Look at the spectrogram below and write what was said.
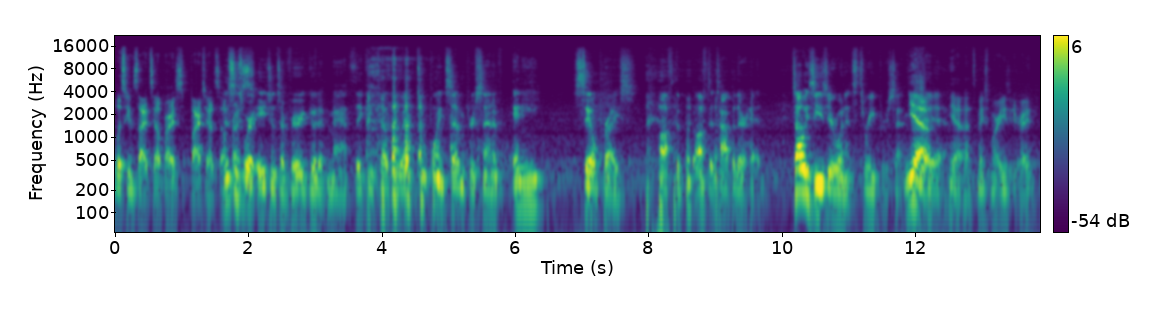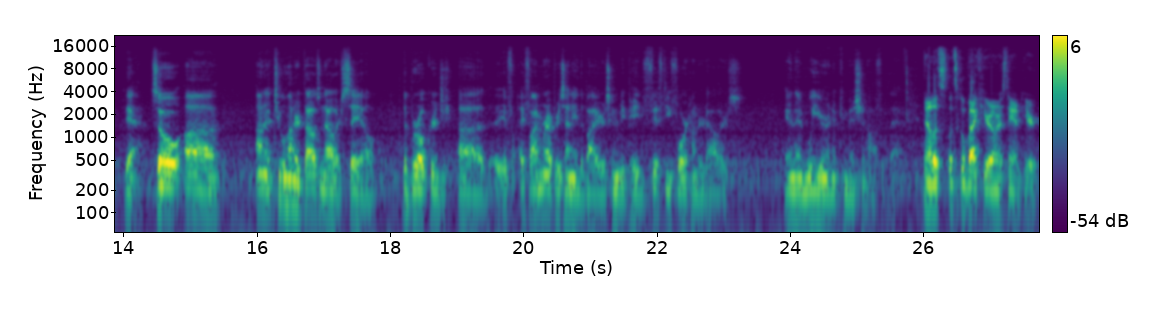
listing side sale price, buyer side sale This price. This is where agents are very good at math. They can calculate two point seven percent of any sale price off the off the top of their head. It's always easier when it's three percent. yeah, yeah, yeah, yeah. That makes it more easy, right? Yeah. So uh, on a two hundred thousand dollar sale, the brokerage, uh, if if I'm representing the buyer, is going to be paid fifty four hundred dollars and then we earn a commission off of that. Now let's let's go back here to understand here.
